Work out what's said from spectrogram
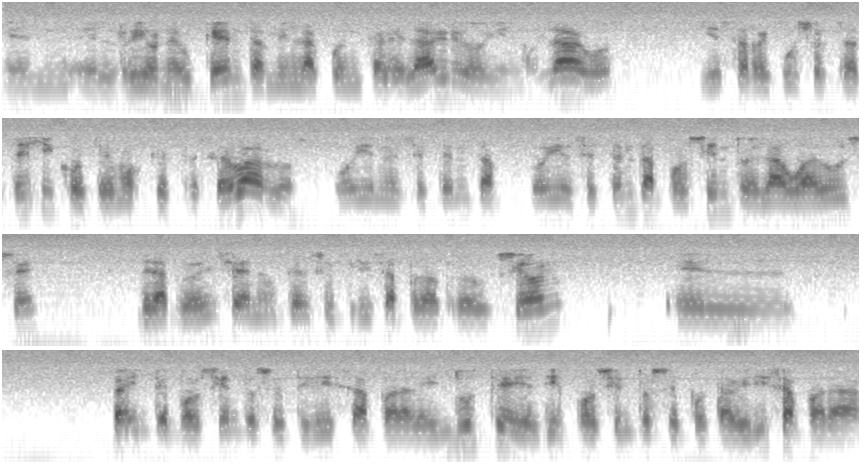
en el río Neuquén, también la cuenca del Agrio y en los lagos, y ese recurso estratégico tenemos que preservarlos. Hoy en el 70 hoy el 70% del agua dulce de la provincia de Neuquén se utiliza para la producción, el 20% se utiliza para la industria y el 10% se potabiliza para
